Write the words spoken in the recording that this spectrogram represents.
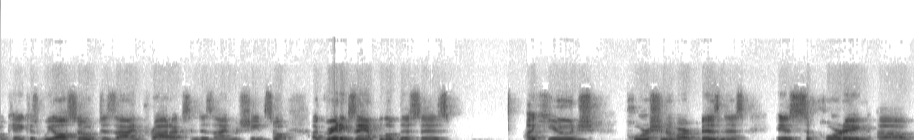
okay? Because we also design products and design machines. So a great example of this is a huge portion of our business is supporting uh,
